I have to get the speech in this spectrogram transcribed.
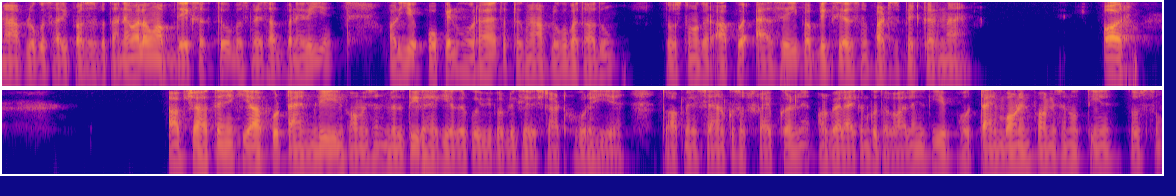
मैं आप लोगों को सारी प्रोसेस बताने वाला हूँ। आप देख सकते हो, बस मेरे साथ बने रहिए। और ये ओपन हो रहा है, तब तक मैं आप लोगों को बता दूँ। दोस्तों, अगर आपको ऐसे ही पब्लिक सेल्स में पार्टिसिपेट करना है, और आप चाहते हैं कि आपको टाइमली इन्फॉर्मेशन मिलती रहे कि अगर कोई भी पब्लिक सेल स्टार्ट हो रही है तो आप मेरे चैनल को सब्सक्राइब कर लें और बेल आइकन को दबा लें क्योंकि ये बहुत टाइम बाउंड इन्फॉर्मेशन होती है दोस्तों।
